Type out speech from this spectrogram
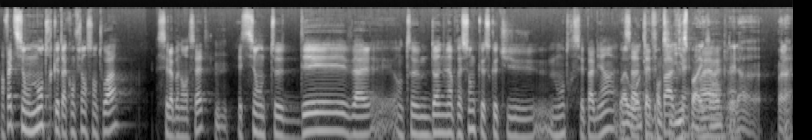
En fait, si on montre que tu as confiance en toi, c'est la bonne recette. Mhm. Et si on te déval... on te donne l'impression que ce que tu montres c'est pas bien, ouais, ou ça on pas à t'infantilise, par exemple. ouais, Et là, voilà.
